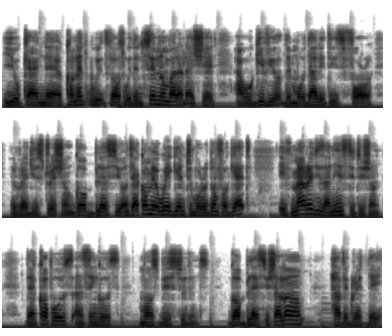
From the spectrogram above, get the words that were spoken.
You can uh, connect with us with the same number that i shared. I will give you the modalities for registration. God bless you. Until i come your way again tomorrow don't forget if marriage is an institution then couples and singles must be students God bless you. Shalom. Have a great day.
